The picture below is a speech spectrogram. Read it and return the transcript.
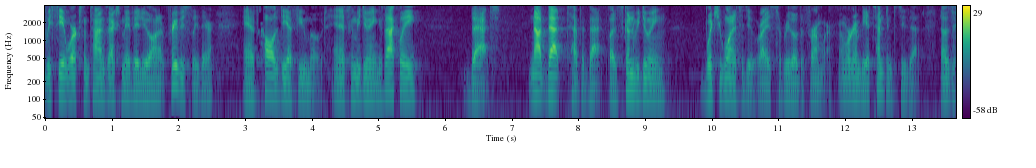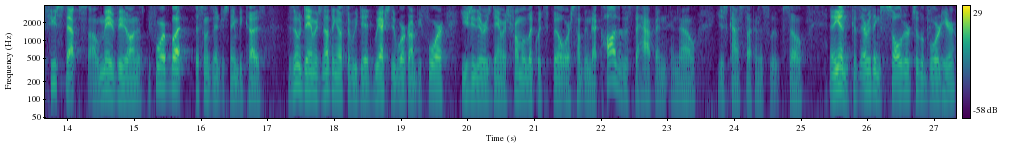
We see it work sometimes. We actually made a video on it previously there, and it's called DFU mode, and it's going to be doing exactly that, not that type of that, but it's going to be doing what you want it to do, right? Is to reload the firmware, and we're going to be attempting to do that. Now, there's a few steps. Uh, we made a video on this before, but this one's interesting because there's no damage, nothing else that we did. We actually did work on before. Usually there was damage from a liquid spill or something that causes this to happen, and now you're just kind of stuck in this loop. So, and again, because everything's soldered to the board here,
